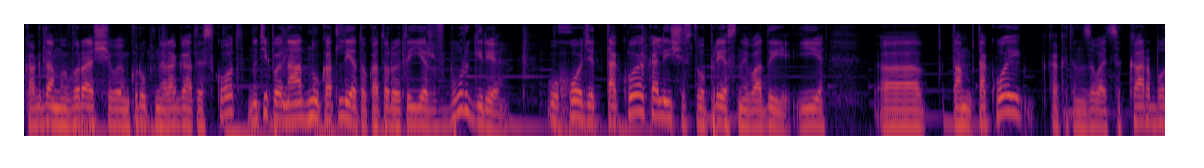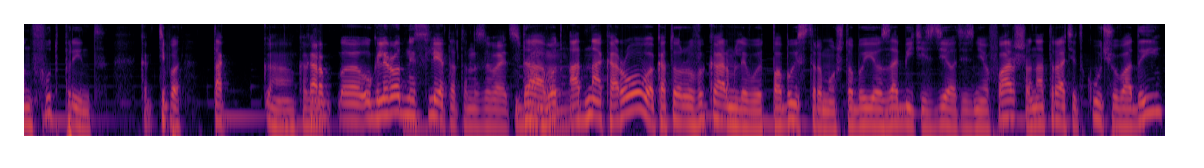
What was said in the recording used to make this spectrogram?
когда мы выращиваем крупный рогатый скот, ну типа на одну котлету, которую ты ешь в бургере, уходит такое количество пресной воды и э, там такой, как это называется, carbon footprint, как типа так а, как... Кар... Э, углеродный след это называется. Да, вот одна корова, которую выкармливают по-быстрому, чтобы ее забить и сделать из нее фарш, она тратит кучу воды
